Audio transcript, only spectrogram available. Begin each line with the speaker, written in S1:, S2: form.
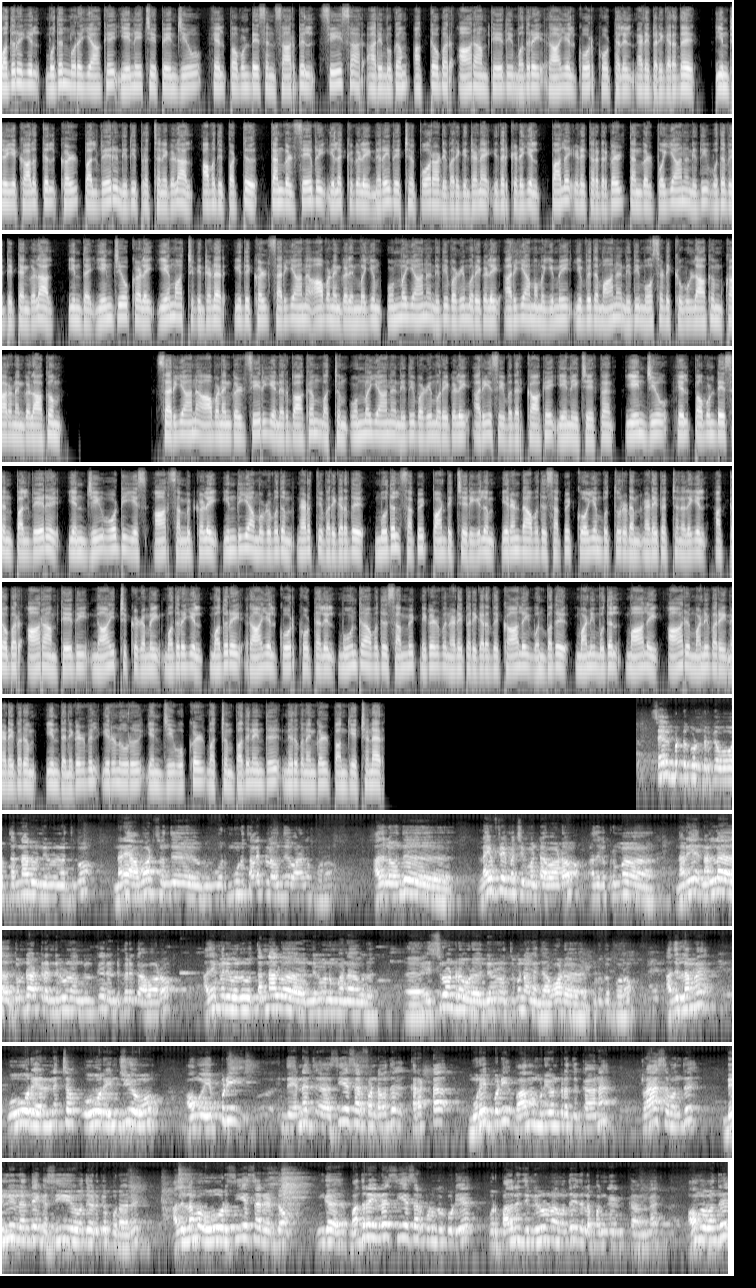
S1: மதுரையில் முதன்முறையாக ஏனேச்சே பேஞ்சியோ ஹெல்ப் பவுண்டேஷன் சார்பில் சிஎஸ்ஆர் அறிமுகம் அக்டோபர் ஆறாம் தேதி மதுரை ராயல் கோர் கோட்டலில் நடைபெறுகிறது. இன்றைய காலத்தில் கள் பல்வேறு நிதி பிரச்சினைகளால் அவதிப்பட்டு தங்கள் சேவை இலக்குகளை நிறைவேற்ற போராடி வருகின்றன. இதற்கிடையில் பல இடைத்தரகர்கள் தங்கள் பொய்யான நிதி உதவி திட்டங்களால் இந்த என்ஜிஓக்களை ஏமாற்றுகின்றனர். இது கள் சரியான ஆவணங்களின்மையும் உண்மையான நிதி வழிமுறைகளை அறியாமையுமே இவ்விதமான நிதி மோசடிக்கு உள்ளாகும் காரணங்களாகும். சரியான ஆவணங்கள் சீரிய நிர்வாகம் மற்றும் உண்மையான நிதி வழிமுறைகளை அறிய செய்வதற்காக என்ஏஜேப என்ஜிஓ ஹெல்ப் பவுண்டேஷன் பல்வேறு என்ஜிஓடிஎஸ்ஆர் சம்மிட்களை இந்தியா முழுவதும் நடத்தி வருகிறது. முதல் சபிட் பாண்டிச்சேரியிலும் இரண்டாவது சபிட் கோயம்புத்தூரிடம் நடைபெற்ற நிலையில் அக்டோபர் ஆறாம் தேதி ஞாயிற்றுக்கிழமை மதுரையில் மதுரை ராயல் கோர்ட் ஹோட்டலில் மூன்றாவது சம்மிட் நிகழ்வு நடைபெறுகிறது. காலை ஒன்பது மணி முதல் மாலை ஆறு மணி வரை நடைபெறும் இந்த நிகழ்வில் இருநூறு என்ஜிஓக்கள் மற்றும் பதினைந்து நிறுவனங்கள் பங்கேற்றனர்
S2: செயல்பட்டு கொண்டிருக்க ஒவ்வொரு தன்னார்வ நிறுவனத்துக்கும் நிறைய அவார்ட்ஸ் வந்து ஒரு மூணு தலைப்பில் வந்து வழங்க போகிறோம் அதில் வந்து லைஃப் டைம் அச்சீவ்மெண்ட் அவார்டும் அதுக்கப்புறமா நிறைய நல்ல தொண்டாற்ற நிறுவனங்களுக்கு ரெண்டு பேருக்கு அவார்டும் அதே மாதிரி ஒரு தன்னார்வ நிறுவனமான ஒரு இஸ்ரோன்ற ஒரு நிறுவனத்துக்கும் நாங்கள் இந்த அவார்டு கொடுக்க போகிறோம் அது இல்லாமல் ஒவ்வொரு என்ஹெச்எஃப் ஒவ்வொரு என்ஜிஓவும் அவங்க எப்படி இந்த என்ஹெச் சிஎஸ்ஆர் ஃபண்டை வந்து கரெக்டாக முறைப்படி வாங்க முடியுன்றதுக்கான கிளாஸை வந்து டெல்லியிலேருந்து எங்கள் சிஇஓ வந்து எடுக்க போகிறாரு அது இல்லாமல் ஒவ்வொரு சிஎஸ்ஆர் ஹெட்டும் இங்கே மதுரையில் சிஎஸ்ஆர் கொடுக்கக்கூடிய ஒரு பதினஞ்சு நிறுவனம் வந்து இதில் பங்கேற்காங்க. அவங்க வந்து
